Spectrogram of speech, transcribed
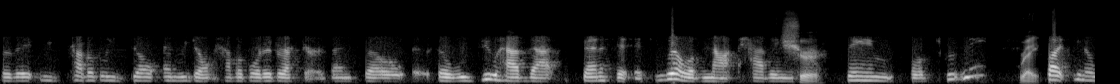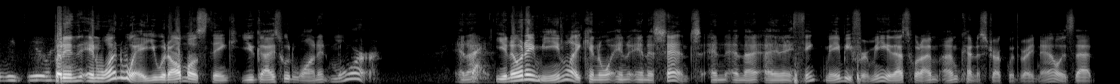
so they, we probably don't, and we don't have a board of directors, and so so we do have that benefit, if you will, of not having Sure. the same level of scrutiny. Right. But you know, we do. But in in one way, you would almost think you guys would want it more. And I, you know what I mean, like in a- in in a sense, and and I and I think maybe for me, that's what I'm I'm kind of struck with right now is that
